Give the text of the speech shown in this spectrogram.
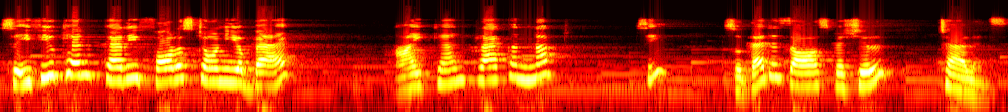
So if you can carry forest on your back, I can crack a nut. See? So that is our special talents.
